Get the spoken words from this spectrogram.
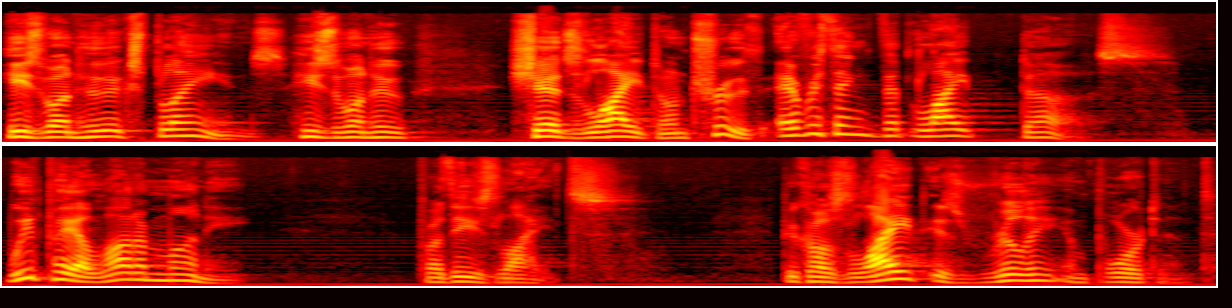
He's the one who explains, He's the one who sheds light on truth. Everything that light does. We pay a lot of money for these lights because light is really important.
